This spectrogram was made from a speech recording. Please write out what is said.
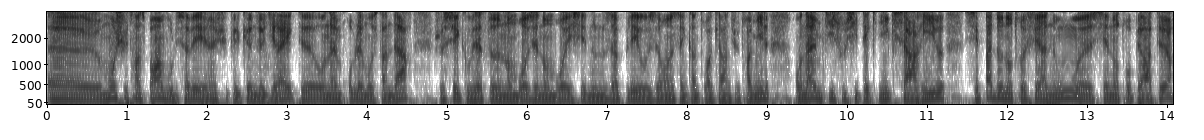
Euh, moi, je suis transparent, vous le savez, hein, je suis quelqu'un de direct. Euh, On a un problème au standard. Je sais que vous êtes nombreux et nombreux à essayer de nous appeler au 01 53 48 3000. On a un petit souci technique, ça arrive. C'est pas de notre fait à nous, euh, c'est notre opérateur,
